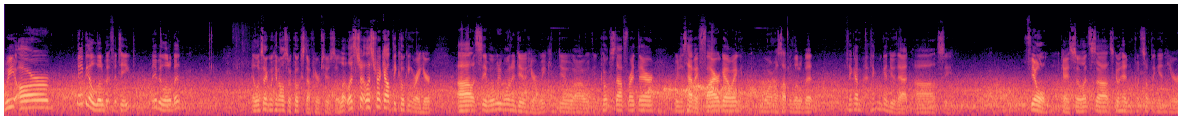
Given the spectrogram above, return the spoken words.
We are maybe a little bit fatigued. Maybe a little bit. It looks like we can also cook stuff here too. So let, us ch let's check out the cooking right here. Uh, let's see, what do we want to do here? We can do, uh, we can cook stuff right there. We just have a fire going, warm us up a little bit. I think I'm, I think we can do that. Uh, let's see. Fuel. Okay, so let's uh, let's go ahead and put something in here.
